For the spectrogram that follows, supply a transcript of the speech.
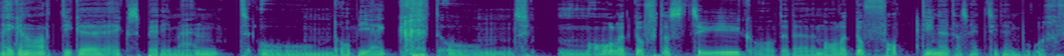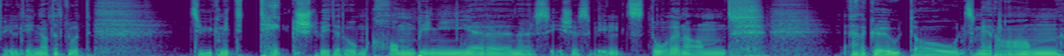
eigenartigen Experimente und Objekte und malt auf das Zeug oder er malt auf Fotos, das hat sie in dem Buch viel drin, oder tut Zeug mit Text wiederum kombinieren, es ist ein wildes Durcheinander. Er gilt auch zu Meran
